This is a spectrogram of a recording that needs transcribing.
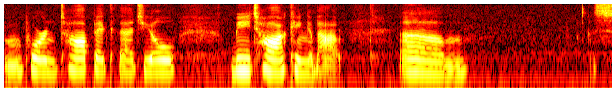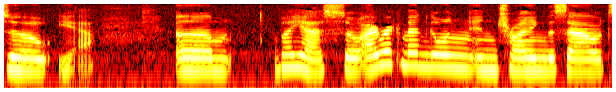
important topic that you'll be talking about. Um, so, yeah. Um, but yeah, so I recommend going and trying this out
